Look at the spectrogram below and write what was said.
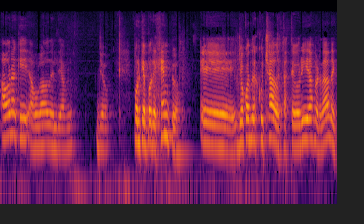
ahora aquí, abogado del diablo, yo. Porque, por ejemplo, eh, yo cuando he escuchado estas teorías, ¿verdad? De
